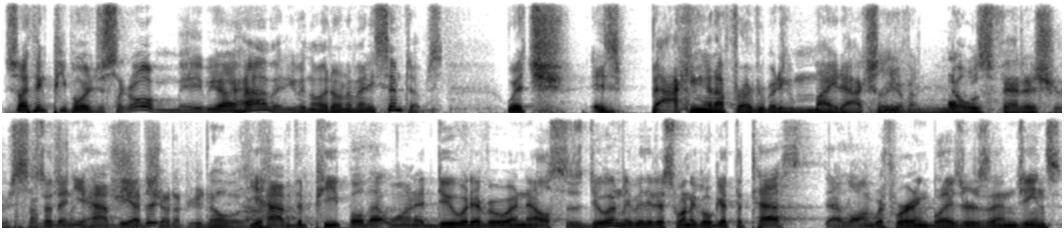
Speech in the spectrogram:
So I think people are just like, oh, maybe I have it, even though I don't have any symptoms, which is backing it up for everybody who might actually You have a nose fetish or something. So then you have the other- Shut up your nose. You have the people that want to do what everyone else is doing. Maybe they just want to go get the test along with wearing blazers and jeans.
